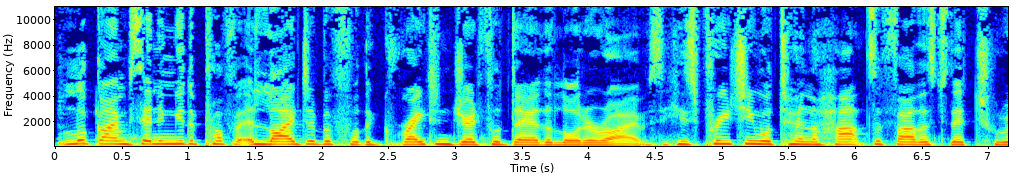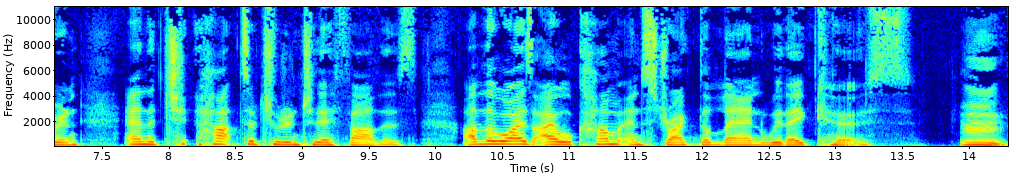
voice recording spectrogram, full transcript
Look, I am sending you the prophet Elijah before the great and dreadful day of the Lord arrives. His preaching will turn the hearts of fathers to their children and the ch- hearts of children to their fathers. Otherwise, I will come and strike the land with a curse. Mm.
